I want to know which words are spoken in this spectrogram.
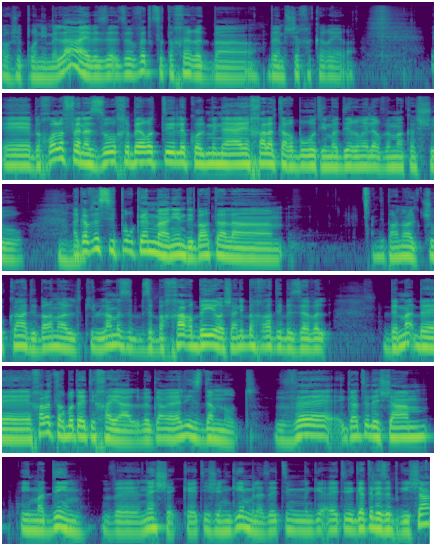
או שפונים אליי, וזה עובד קצת אחרת בהמשך הקריירה. בכל אופן, אז הוא חיבר אותי לכל מיני היכל התרבות עם אדיר מילר ומה קשור. Mm-hmm. אגב, זה סיפור כן מעניין, דיברת על ה... דיברנו על תשוקה, דיברנו על כאילו למה זה, זה בחר בי או שאני בחרתי בזה, אבל בהיכל התרבות הייתי חייל, וגם היה לי הזדמנות. והגעתי לשם עם מדים ונשק, כי הייתי ש"ג, אז הייתי, הייתי, הגעתי לאיזה פגישה,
